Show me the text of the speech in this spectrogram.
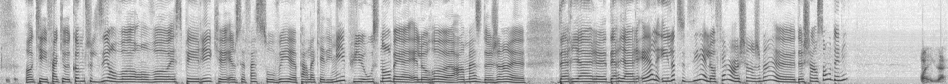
C'est ça. OK. Fait que, comme tu le dis, on va, on va espérer qu'elle se fasse sauver euh, par l'Académie. Puis, ou sinon, ben, elle aura euh, en masse de gens euh, derrière, euh, derrière elle. Et là, tu dis, elle a fait un changement euh, de chanson, Denis? Oui, exact.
